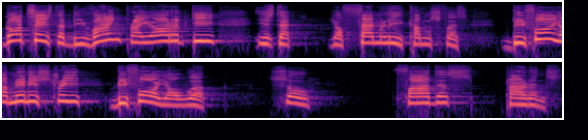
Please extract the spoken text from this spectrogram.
God says the divine priority is that your family comes first. Before your ministry, before your work. So, fathers, parents,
